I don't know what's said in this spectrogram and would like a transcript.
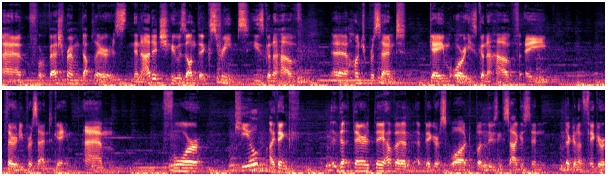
Uh, for Veszprem, that player is Nenadic, who is on the extremes. He's going to have a 100% game or he's going to have a 30% game. Um, for Kiel, I think they're, they have a, a bigger squad, but losing Sagosen, they're going to figure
